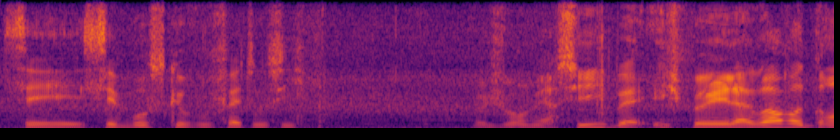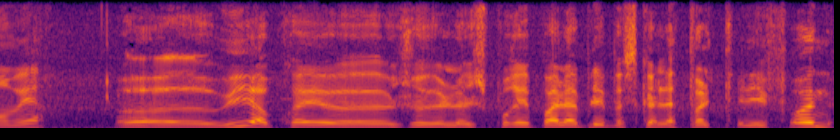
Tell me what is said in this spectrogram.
c'est c'est beau ce que vous faites aussi. Je vous remercie. Ben, et je peux aller la voir, votre grand-mère? Euh, oui, après, euh, je ne pourrais pas l'appeler parce qu'elle n'a pas le téléphone.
